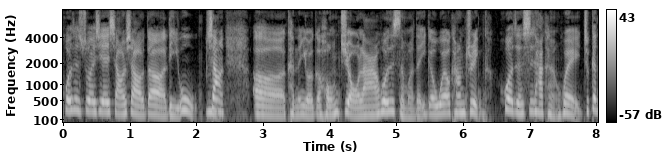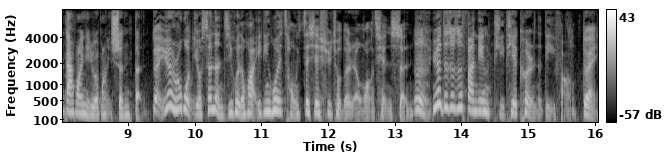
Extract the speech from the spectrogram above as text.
或者是做一些小小的礼物，嗯、像呃，可能有一个红酒啦，或者是什么的一个 welcome drink，或者是他可能会就更大方一点，就会帮你升等。对，因为如果有升等机会的话，一定会从这些需求的人往前升。嗯，因为这就是饭店体贴客人的地方。对，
